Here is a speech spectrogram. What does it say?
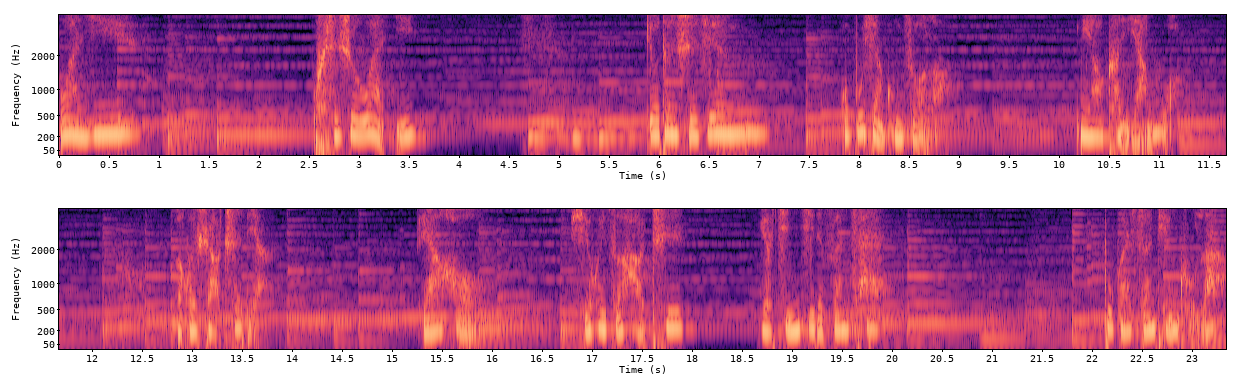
万一，我是说万一，有段时间我不想工作了，你要肯养我，我会少吃点，然后。学会做好吃、有经济的饭菜，不管酸甜苦辣，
